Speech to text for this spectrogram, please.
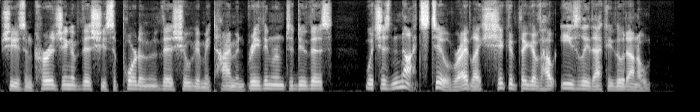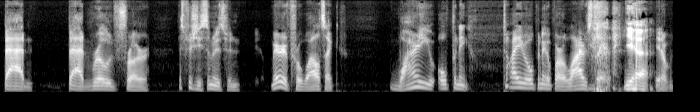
she's encouraging of this she's supportive of this she'll give me time and breathing room to do this which is nuts too, right? Like she could think of how easily that could go down a bad, bad road for, especially somebody who's been married for a while. It's like, why are you opening? Why are you opening up our lives to, Yeah. you know,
